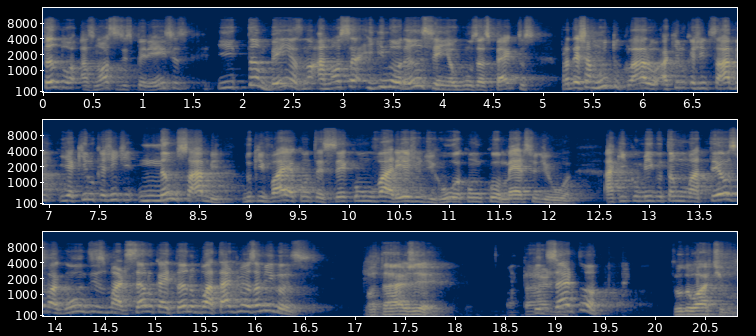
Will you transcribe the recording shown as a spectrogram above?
tanto as nossas experiências e também a nossa ignorância em alguns aspectos para deixar muito claro aquilo que a gente sabe e aquilo que a gente não sabe do que vai acontecer com o varejo de rua, com o comércio de rua. Aqui comigo estão Matheus Fagundes, Marcelo Caetano. Boa tarde, meus amigos. Boa tarde. Boa tarde. Tudo certo? Tudo ótimo.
